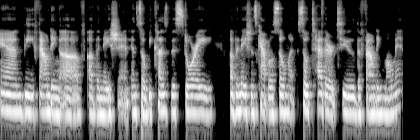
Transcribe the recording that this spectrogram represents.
and the founding of of the nation. And so, because this story of the nation's capital is so much so tethered to the founding moment,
